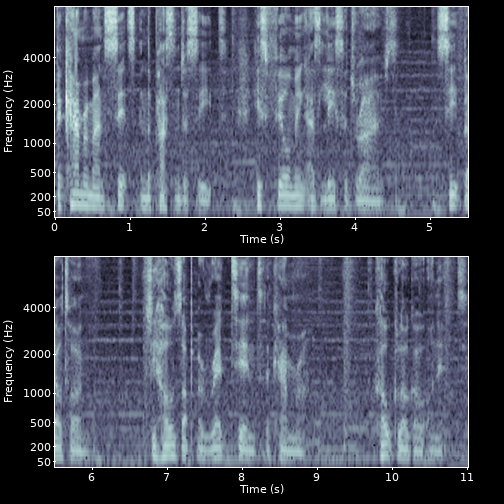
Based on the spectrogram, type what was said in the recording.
The cameraman sits in the passenger seat. He's filming as Lisa drives. Seatbelt on. She holds up a red tin to the camera. Coke logo on it.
